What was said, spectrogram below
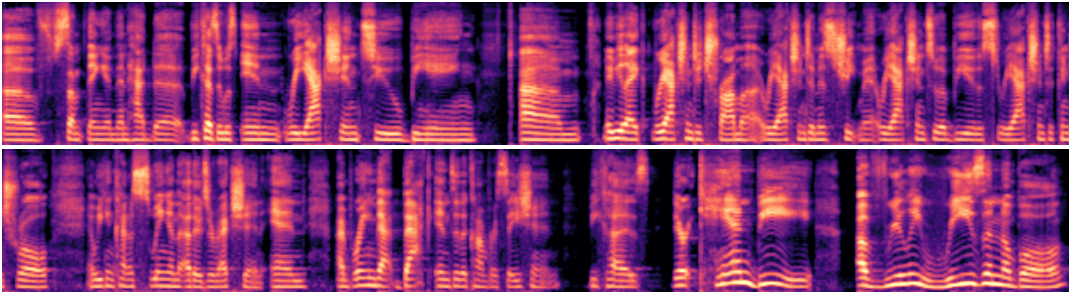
of something and then had to, because it was in reaction to being um, maybe like reaction to trauma, reaction to mistreatment, reaction to abuse, reaction to control, and we can kind of swing in the other direction. And I bring that back into the conversation because there can be a really reasonable,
